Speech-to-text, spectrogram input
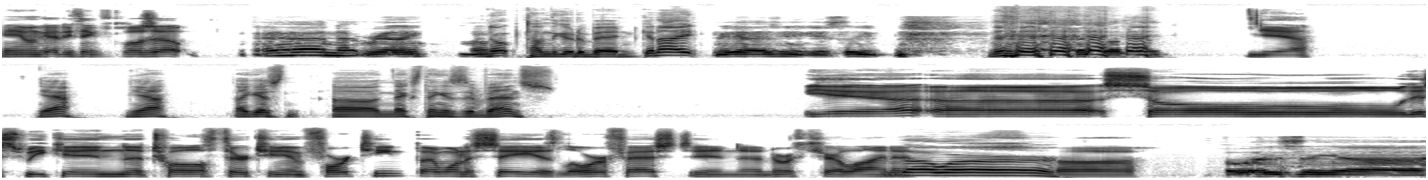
Anyone got anything for close out? Uh, not really. No. Nope. Time to go to bed. Good night. Yeah, I just need to go sleep. That's all I think. Yeah. yeah. I guess uh, next thing is events. Yeah. Uh, so this weekend, the 12th, 13th, and 14th, I want to say, is Lower Fest in uh, North Carolina. Lower. Uh, What is the uh,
